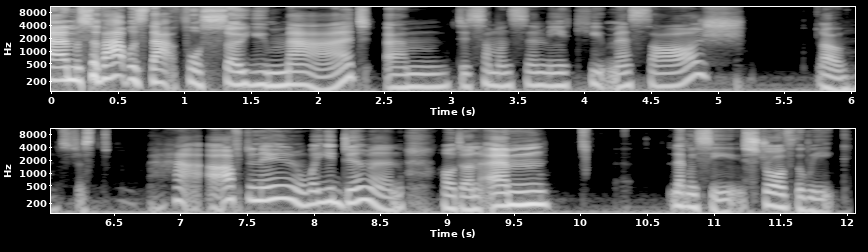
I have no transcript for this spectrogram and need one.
Um, so that was that for So You Mad. Um, did someone send me a cute message? Oh, it's just afternoon. What are you doing? Hold on. Um, let me see. Straw of the week.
